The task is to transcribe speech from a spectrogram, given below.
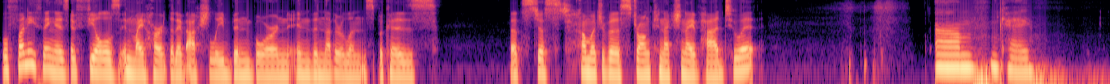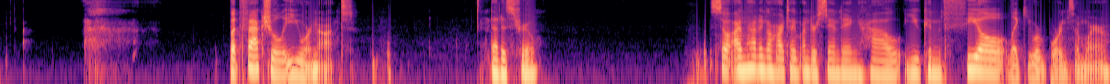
Well, funny thing is, it feels in my heart that I've actually been born in the Netherlands because that's just how much of a strong connection I've had to it. Um, okay. But factually, you are not. That is true. So I'm having a hard time understanding how you can feel like you were born somewhere.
